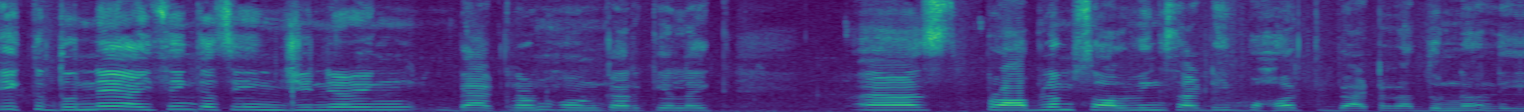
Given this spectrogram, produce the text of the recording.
ਇੱਕ ਦੁਨੇ ਆਈ ਥਿੰਕ ਅਸੀਂ ਇੰਜੀਨੀਅਰਿੰਗ ਬੈਕਗ੍ਰਾਉਂਡ ਹੋਣ ਕਰਕੇ ਲਾਈਕ ਪ੍ਰੋਬਲਮ ਸੋਲਵਿੰਗ ਸਾਡੀ ਬਹੁਤ ਬੈਟਰ ਆ ਦੋਨਾਂ ਦੀ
